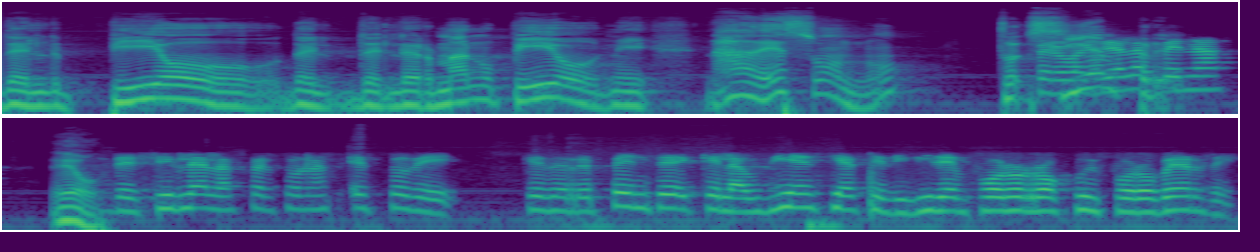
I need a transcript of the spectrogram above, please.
del Pío, del, del, hermano Pío, ni nada de eso, ¿no? Pero valdría la pena decirle a las personas esto de que de repente que la audiencia se divide en foro rojo y foro verde.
